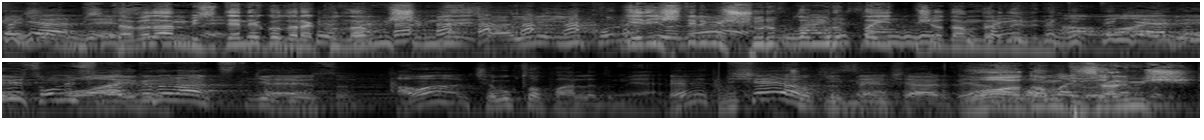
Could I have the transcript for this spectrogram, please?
bir geldi. şey Tabii lan biz denek olarak kullanmış şimdi Ya yine iyi konuşuyor geliştirmiş şurupla Bence murupla sen gitmiş bugün adamların kayıptı, evine. Gittin o geldin ayrı, bir son 3 o ayrı. dakikadan artistik yapıyorsun. Ama çabuk toparladım yani. Evet bir şey yaptın iyiyim sen yani. içeride. O adam düzelmiş.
